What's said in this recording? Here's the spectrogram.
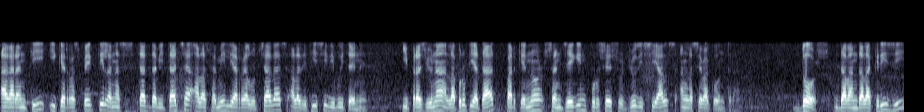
a garantir i que es respecti la necessitat d'habitatge a les famílies reallotjades a l'edifici 18N, i pressionar la propietat perquè no s'engeguin processos judicials en la seva contra. 2. Davant de la crisi,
